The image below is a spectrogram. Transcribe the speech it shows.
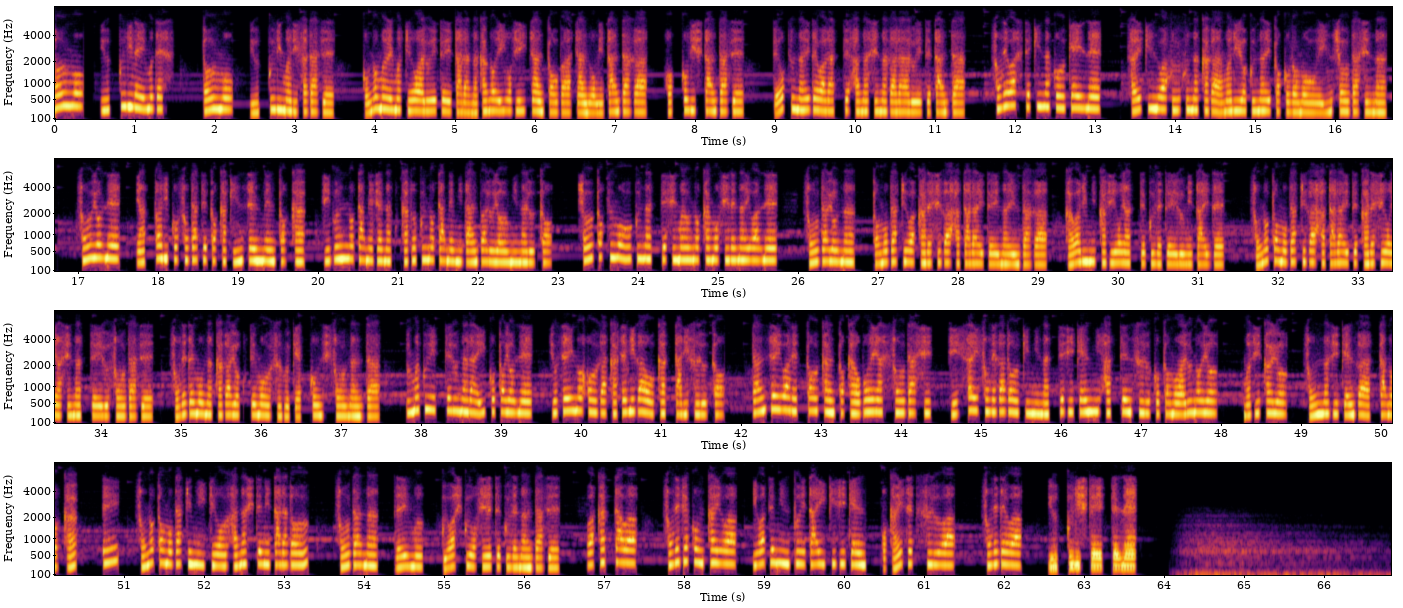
どうも、ゆっくりレ夢ムです。どうも、ゆっくりマリサだぜ。この前街を歩いていたら仲のいいおじいちゃんとおばあちゃんを見たんだが、ほっこりしたんだぜ。手を繋いで笑って話しながら歩いてたんだ。それは素敵な光景ね。最近は夫婦仲があまり良くないところも多い印象だしな。そうよね、やっぱり子育てとか金銭面とか、自分のためじゃなく家族のために頑張るようになると、衝突も多くなってしまうのかもしれないわね。そうだよな、友達は彼氏が働いていないんだが、代わりに家事をやってくれているみたいで、その友達が働いて彼氏を養っているそうだぜ。それでも仲が良くてもうすぐ結婚しそうなんだ。うまくいってるならいいことよね。女性の方が稼ぎが多かったりすると、男性は劣等感とか覚えやすそうだし、実際それが動機になって事件に発展することもあるのよ。マジかよ、そんな事件があったのか？ええその友達に一応話してみたらどう？そうだな、レイム、詳しく教えてくれなんだぜ。わかったわ。それじゃ今回は、岩手妊婦遺体遺棄事件、を解説するわ。それでは、ゆっくりしていってね。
